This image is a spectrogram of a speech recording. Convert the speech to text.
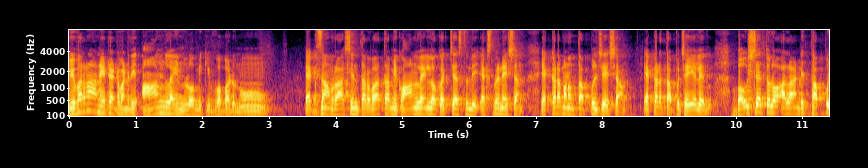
వివరణ అనేటటువంటిది ఆన్లైన్లో మీకు ఇవ్వబడును. ఎగ్జామ్ రాసిన తర్వాత మీకు ఆన్లైన్లోకి వచ్చేస్తుంది ఎక్స్ప్లెనేషన్. ఎక్కడ మనం తప్పులు చేశాం? ఎక్కడ తప్పు చేయలేదు? భవిష్యత్తులో అలాంటి తప్పు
